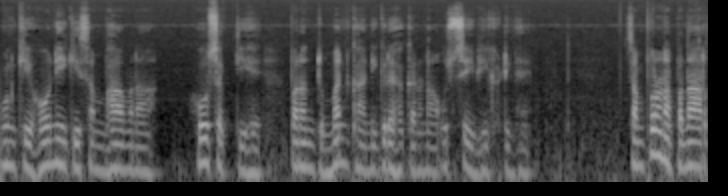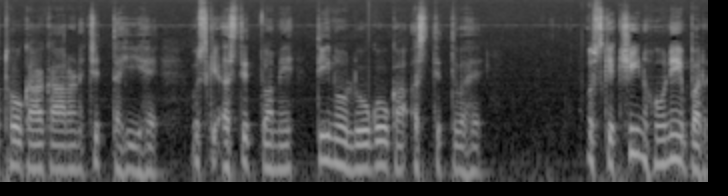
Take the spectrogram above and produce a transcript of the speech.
उनके होने की संभावना हो सकती है, परंतु मन का निग्रह करना उससे भी कठिन है। संपूर्ण पदार्थों का कारण चित्त ही है। उसके अस्तित्व में तीनों लोगों का अस्तित्व है। उसके क्षीण होने पर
